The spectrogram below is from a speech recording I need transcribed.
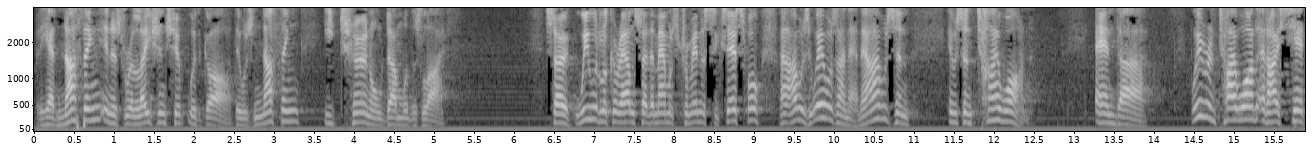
but he had nothing in his relationship with God. There was nothing eternal done with his life. So we would look around and say the man was tremendously successful. And I was, where was I now? Now I was in, it was in Taiwan. And uh, we were in Taiwan, and I said,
